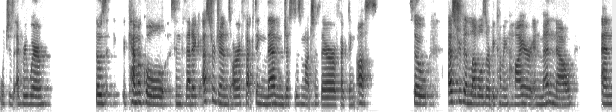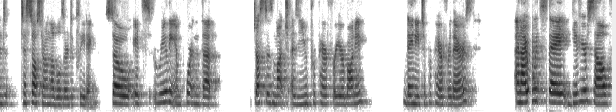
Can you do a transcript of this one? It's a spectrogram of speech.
which is everywhere those chemical synthetic estrogens are affecting them just as much as they're affecting us. So estrogen levels are becoming higher in men now and testosterone levels are depleting. So it's really important that just as much as you prepare for your body they need to prepare for theirs and I would say give yourself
